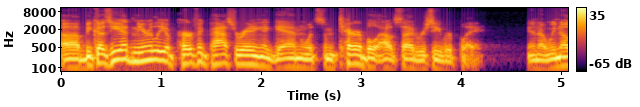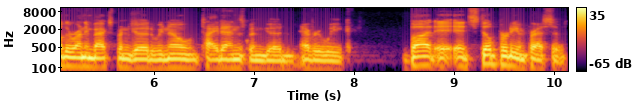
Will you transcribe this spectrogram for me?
uh, because he had nearly a perfect passer rating again with some terrible outside receiver play. You know, we know the running back's been good. We know tight end's been good every week, but it, it's still pretty impressive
